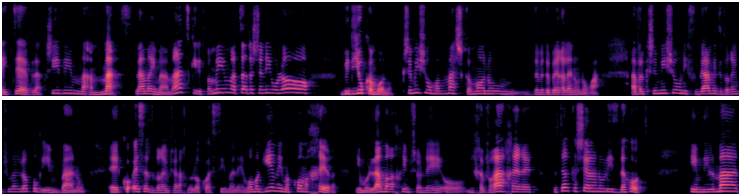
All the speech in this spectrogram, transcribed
היטב להקשיב עם מאמץ למה עם מאמץ? כי לפעמים הצד השני הוא לא בדיוק כמונו כשמישהו ממש כמונו זה מדבר עלינו נורא אבל כשמישהו נפגע מדברים שאולי לא פוגעים בנו, אה, כועס על דברים שאנחנו לא כועסים עליהם, או מגיע ממקום אחר, עם עולם ערכים שונה, או מחברה אחרת, יותר קשה לנו להזדהות. אם נלמד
